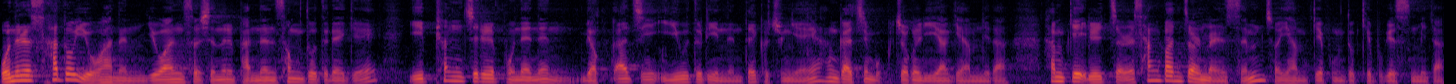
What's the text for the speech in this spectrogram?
오늘 사도 요한은 요한서신을 받는 성도들에게 이 편지를 보내는 몇 가지 이유들이 있는데 그 중에 한 가지 목적을 이야기합니다. 함께 1절 상반절 말씀 저희 함께 봉독해 보겠습니다.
